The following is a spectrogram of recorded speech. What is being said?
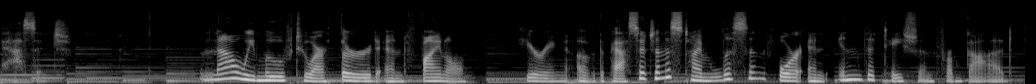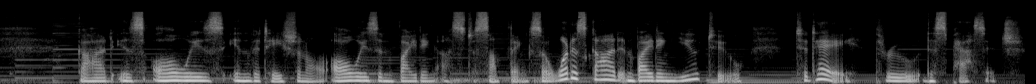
passage? Now we move to our third and final hearing of the passage, and this time listen for an invitation from God. God is always invitational, always inviting us to something. So, what is God inviting you to today through this passage.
